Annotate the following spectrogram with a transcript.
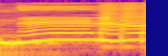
ನಣ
